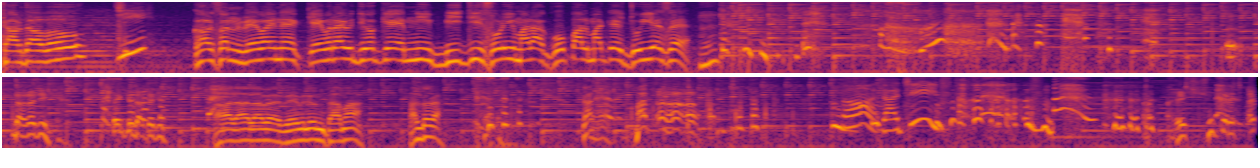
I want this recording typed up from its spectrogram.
શારદા વહુ જી ઘરસન વેવાઈને કેવરાવી દો કે એમની બીજી સોળી મારા ગોપાલ માટે જોઈએ છે દાદાજી થેન્ક યુ દાદાજી હાલ હાલ હવે વેવલુન થામા હાલ દોરા હા રાજી અરે શું કરે છે?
